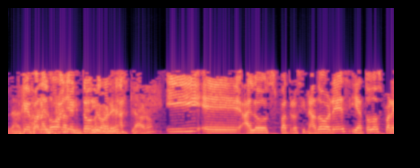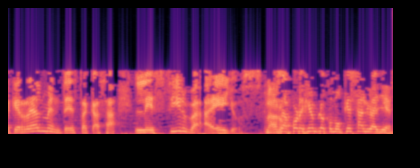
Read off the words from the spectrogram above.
La jefa del de proyecto claro. y eh, a los patrocinadores y a todos para que realmente esta casa les sirva a ellos. O sea, por ejemplo, como qué salió ayer.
